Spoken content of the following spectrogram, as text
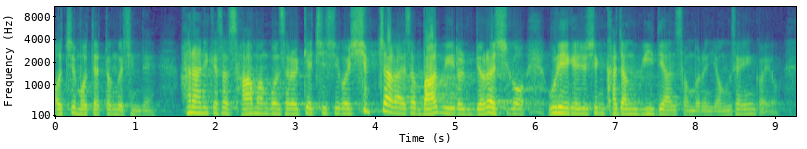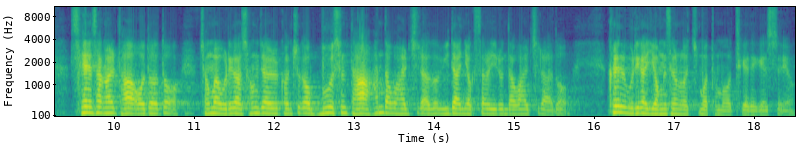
얻지 못했던 것인데 하나님께서 사망 권세를 깨치시고 십자가에서 마귀를 멸하시고 우리에게 주신 가장 위대한 선물은 영생인 거예요. 세상을 다 얻어도 정말 우리가 성전을 건축하고 무엇을 다 한다고 할지라도 위대한 역사를 이룬다고 할지라도 그래도 우리가 영생을 얻지 못하면 어떻게 되겠어요?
